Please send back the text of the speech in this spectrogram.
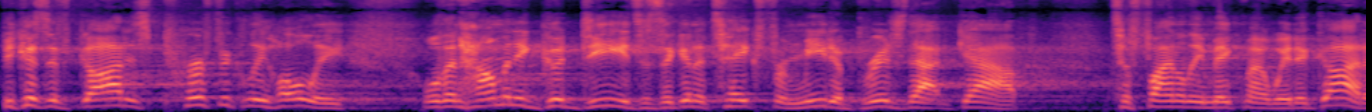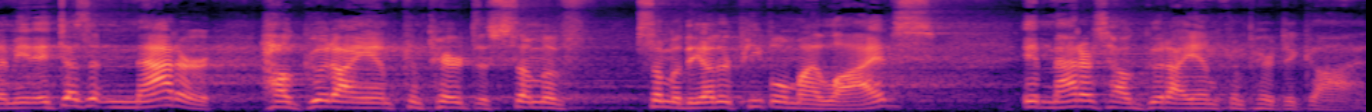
Because if God is perfectly holy, well, then how many good deeds is it going to take for me to bridge that gap to finally make my way to God? I mean, it doesn't matter how good I am compared to some of, some of the other people in my lives, it matters how good I am compared to God.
